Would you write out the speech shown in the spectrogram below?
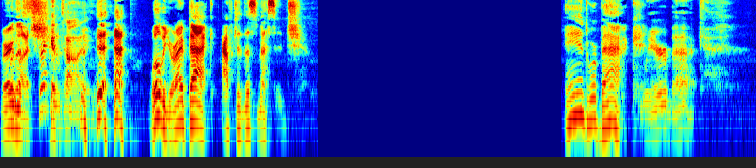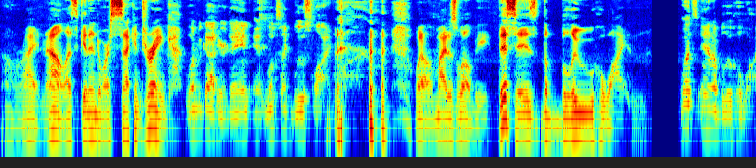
very For the much. Second time. we'll be right back after this message. And we're back. We're back. All right, now let's get into our second drink. What have we got here, Dane? It looks like blue slime. well, it might as well be. This is the Blue Hawaiian. What's in a blue Hawaiian?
